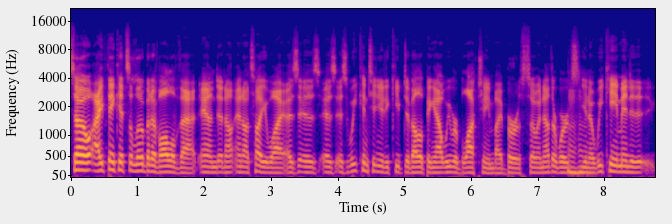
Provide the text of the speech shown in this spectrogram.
so I think it's a little bit of all of that, and and I'll, and I'll tell you why. As as as as we continue to keep developing out, we were blockchain by birth. So in other words, mm-hmm. you know, we came into the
